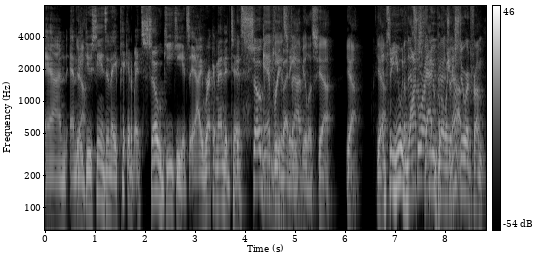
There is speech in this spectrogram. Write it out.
and and they Yeah. do scenes and they pick it up. It's so geeky. It's I recommend it to it's so geeky. everybody. It's fabulous. Yeah. Yeah. Yeah. And so you would but that's watch where I that knew growing Patrick up. Stewart from.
